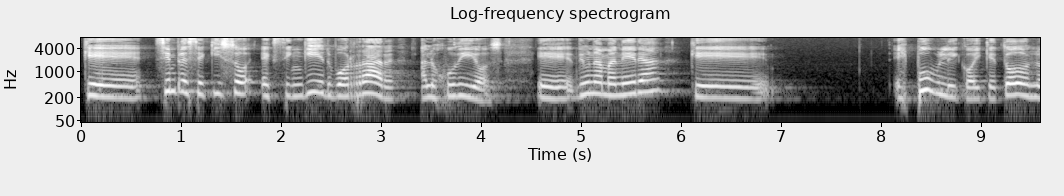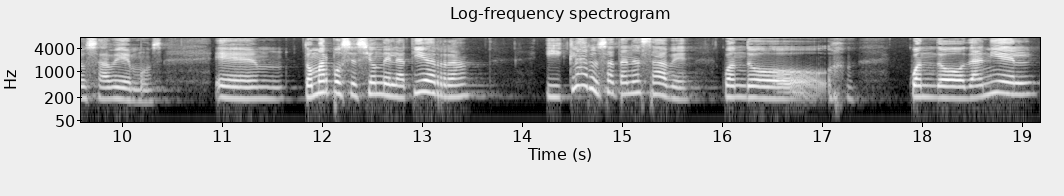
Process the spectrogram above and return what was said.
que siempre se quiso extinguir, borrar a los judíos eh, de una manera que es público y que todos lo sabemos. Em, tomar posesión de la tierra. Y claro, Satanás sabe, cuando, cuando Daniel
